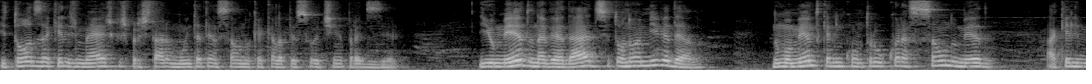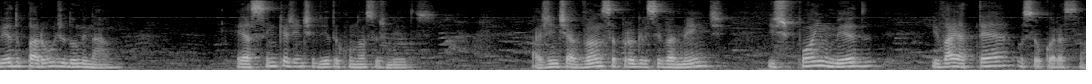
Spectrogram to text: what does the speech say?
E todos aqueles médicos prestaram muita atenção no que aquela pessoa tinha para dizer. E o medo, na verdade, se tornou amiga dela. No momento que ela encontrou o coração do medo, aquele medo parou de dominá-la. É assim que a gente lida com nossos medos. A gente avança progressivamente, expõe o medo e vai até o seu coração.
